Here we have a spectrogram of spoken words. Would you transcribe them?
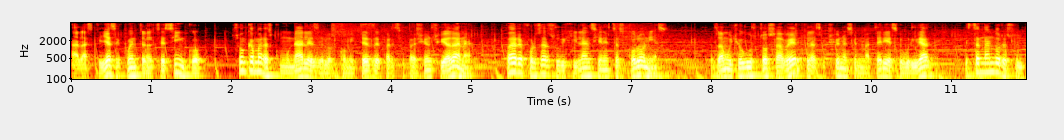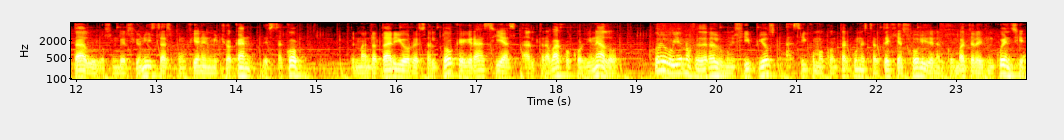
a las que ya se cuenta en el C5. Son cámaras comunales de los comités de participación ciudadana para reforzar su vigilancia en estas colonias. Nos da mucho gusto saber que las acciones en materia de seguridad están dando resultado y los inversionistas confían en Michoacán, destacó. El mandatario resaltó que gracias al trabajo coordinado con el gobierno federal y municipios, así como contar con una estrategia sólida en el combate a la delincuencia.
